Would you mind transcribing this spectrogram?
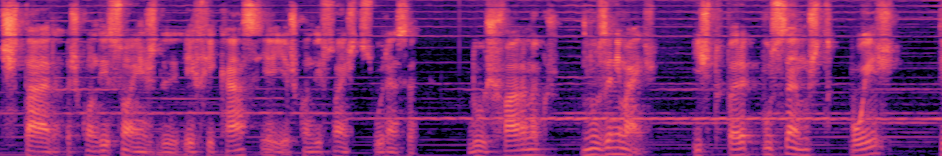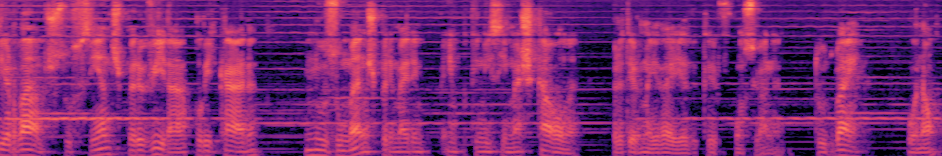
testar as condições de eficácia e as condições de segurança dos fármacos nos animais. Isto para que possamos depois ter dados suficientes para vir a aplicar nos humanos, primeiro em, em pequeníssima escala, para ter uma ideia de que funciona tudo bem ou não,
